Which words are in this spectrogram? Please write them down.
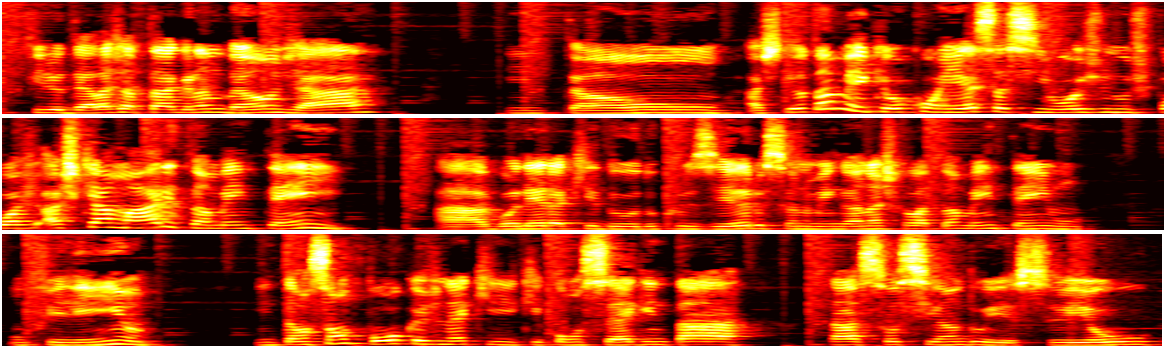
O filho dela já tá grandão já. Então, acho que eu também, que eu conheço assim hoje no esporte. Acho que a Mari também tem a goleira aqui do, do Cruzeiro, se eu não me engano, acho que ela também tem um, um filhinho. Então são poucas, né, que, que conseguem estar tá, tá associando isso. E eu,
